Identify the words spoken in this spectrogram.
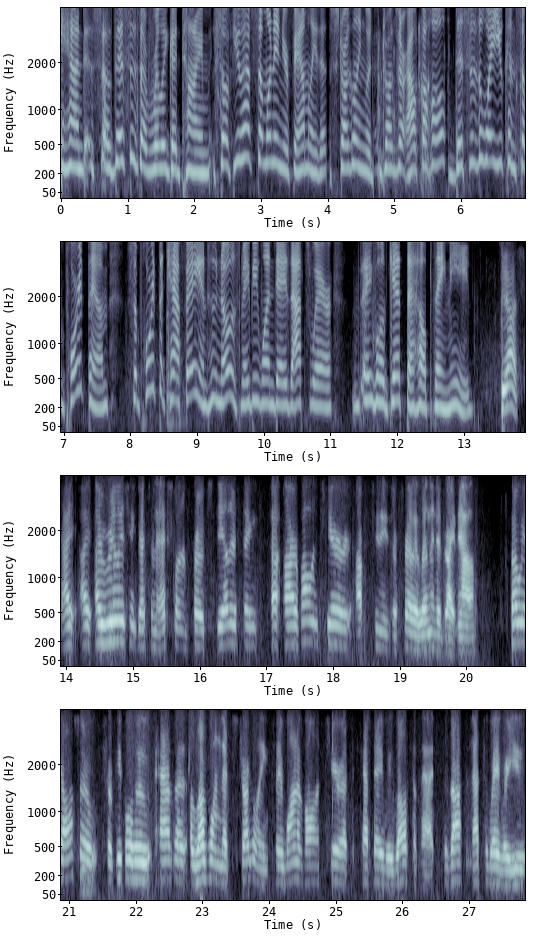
And so this is a really good time. So if you have someone in your family that's struggling with drugs or alcohol, this is a way you can support them, support the cafe, and who knows, maybe one day that's where they will get the help they need. Yes, I, I, I really think that's an excellent approach. The other thing, uh, our volunteer opportunities are fairly limited right now. But we also, for people who have a, a loved one that's struggling, if they want to volunteer at the cafe, we welcome that. Because often that's a way where you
